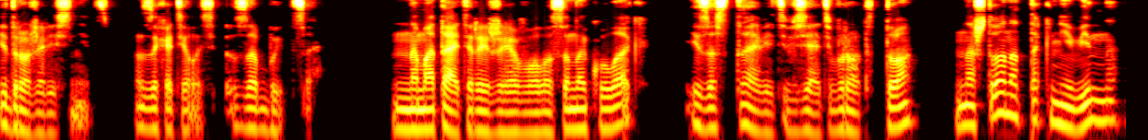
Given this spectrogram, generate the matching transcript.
и дрожи ресниц захотелось забыться. Намотать рыжие волосы на кулак и заставить взять в рот то, на что она так невинно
